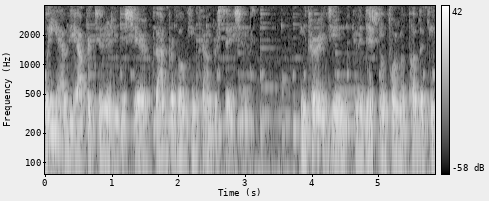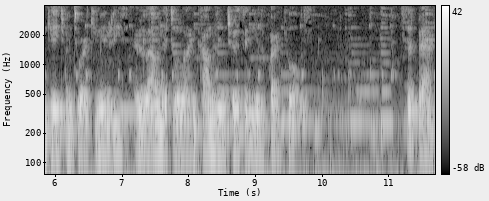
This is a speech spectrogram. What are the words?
We have the opportunity to share thought provoking conversations, encouraging an additional form of public engagement to our communities and allowing us to align common interests and unified goals. Sit back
